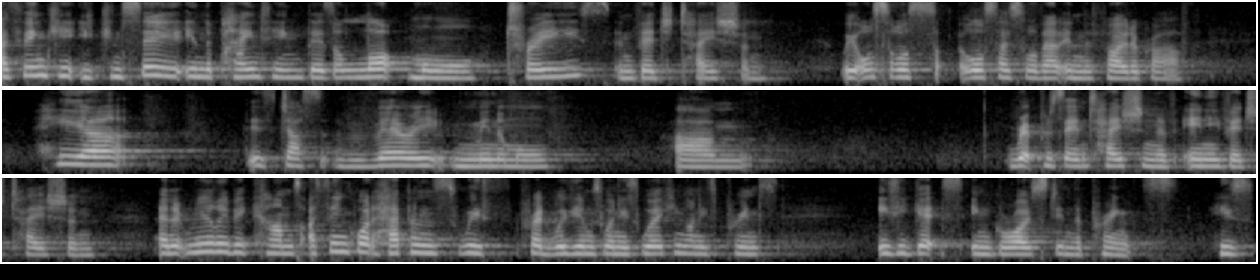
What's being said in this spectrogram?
I think you can see in the painting there's a lot more trees and vegetation. We also, also saw that in the photograph. Here, there's just very minimal um, representation of any vegetation. And it really becomes, I think what happens with Fred Williams when he's working on his prints is he gets engrossed in the prints. He's,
